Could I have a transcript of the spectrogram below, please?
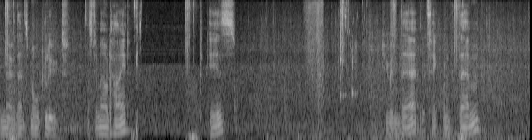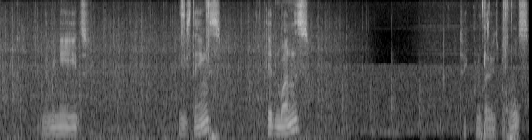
No, that's more glute. That's formaldehyde. It is. Two in there. We'll take one of them. And then we need these things. Hidden ones. Take one of those bottles.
